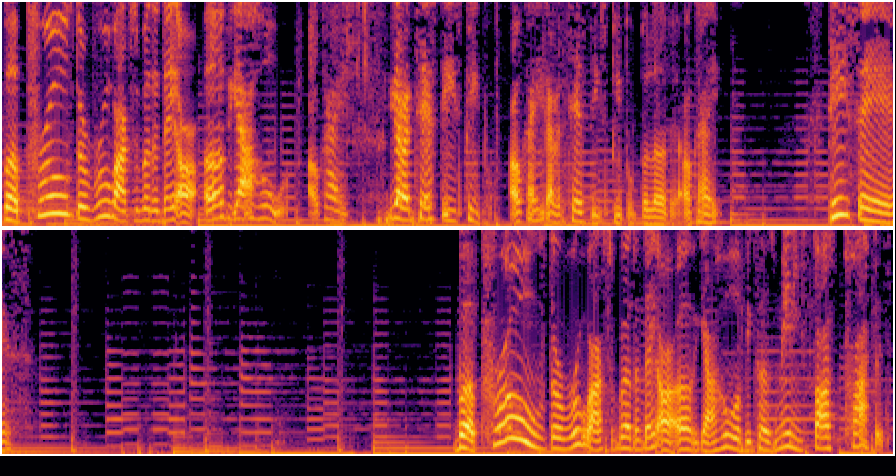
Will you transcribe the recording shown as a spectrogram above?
But prove the Ruachs whether they are of Yahweh, okay? You gotta test these people, okay? You gotta test these people, beloved, okay? He says, but prove the Ruachs whether they are of Yahuwah, because many false prophets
